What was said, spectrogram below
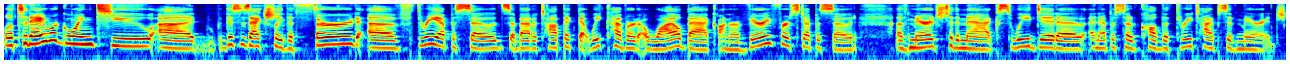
Well, today we're going to, uh, this is actually the third of three episodes about a topic that we covered a while back on our very first episode of Marriage to the Max. We did a, an episode called The Three Types of Marriage.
